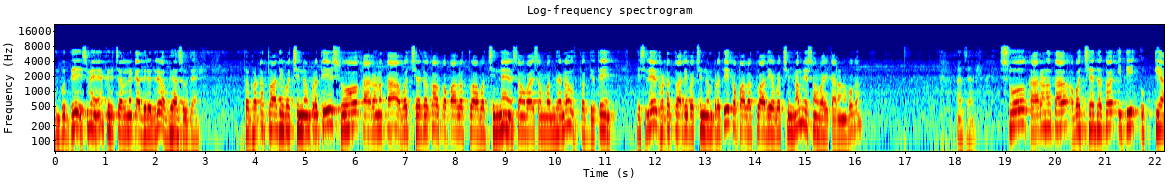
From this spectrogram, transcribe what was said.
बुद्धि इसमें फिर चलने का धीरे धीरे अभ्यास हो। जाए तो घटत्वादिवच्छिन्न प्रति स्व कारणता अवच्छेदक कपालत्वावच्छिन्ने समवाय संबंध न उत्पद्यते। इसलिए घटत्वादिवच्छिन्नम प्रति कपालत्वादि अवच्छिन्नम ये समवाय कारण होगा। अच्छा। स्व कारणता अवच्छेदक इति उक्त्या।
